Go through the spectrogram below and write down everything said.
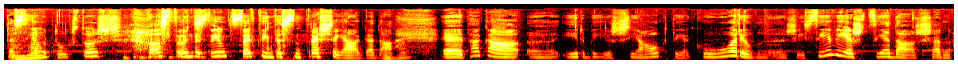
Tas uh -huh. jau 1873. gadā. Uh -huh. Tā kā uh, ir bijuši jauktie kori un šī sieviešu dziedāšana uh,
